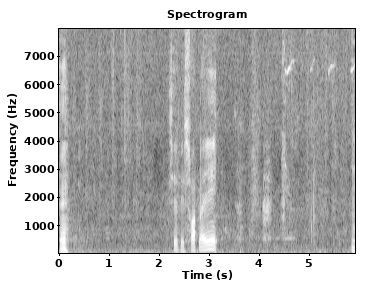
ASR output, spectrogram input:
Nè. chết vì sót đấy ừ.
